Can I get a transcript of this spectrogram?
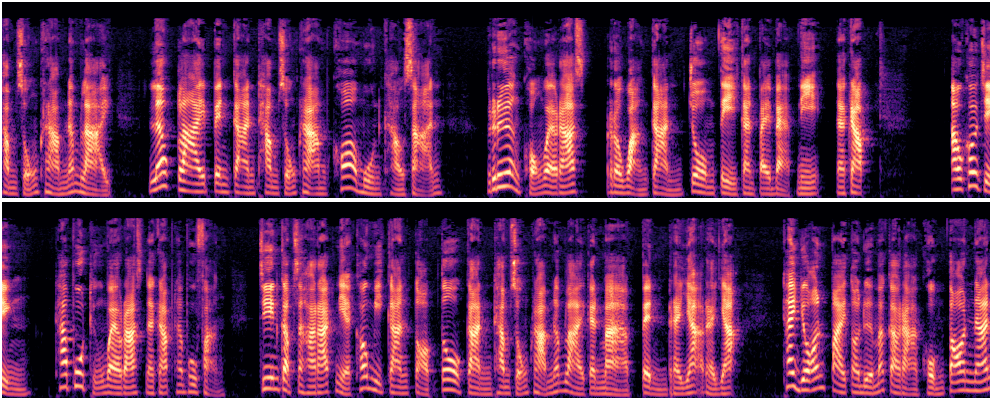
ทำสงครามน้ำลาย แล้วกลายเป็นการทำสงครามข้อมูลข่าวสาร เรื่องของไวรัสระหว่างกันโจมตีกันไปแบบนี้นะครับ เอาเข้าจริงถ้าพูดถึงไวรัสนะครับท่านผู้ฟัง จีนกับสหรัฐเนี่ยเขามีการตอบโต้กันทำสงครามน้ำลายกันมาเป็นระยะระยะ ถ้าย้อนไปตอนเดือนมกราคมตอนนั้น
